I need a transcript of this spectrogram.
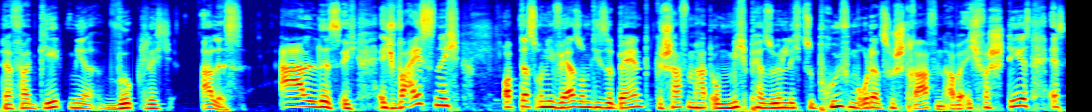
da vergeht mir wirklich alles alles. Ich, ich weiß nicht, ob das Universum diese Band geschaffen hat, um mich persönlich zu prüfen oder zu strafen. Aber ich verstehe es. Es,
